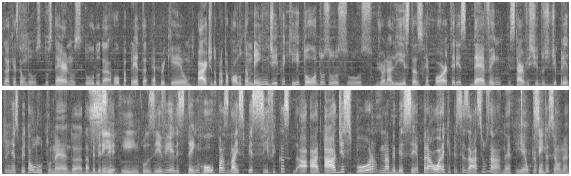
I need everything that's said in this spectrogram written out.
da questão dos, dos ternos, tudo, da roupa preta, é porque um, parte do protocolo também indica que todos os, os jornalistas, repórteres devem estar vestidos de preto em respeito ao luto, né, da, da BBC. Sim. E inclusive eles têm roupas lá específicas a, a, a dispor na BBC para a hora que precisasse usar, né? E é o que Sim. aconteceu, né?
